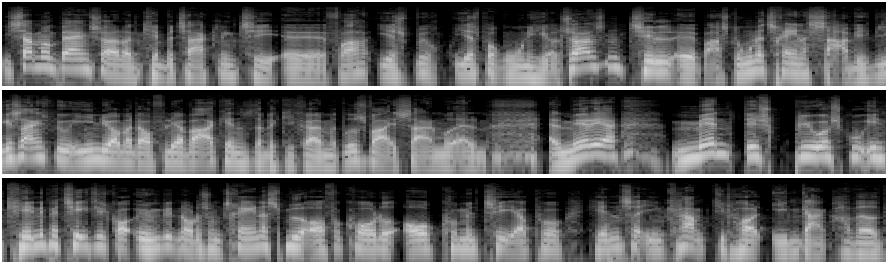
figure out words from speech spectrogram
I samme ombæring så er der en kæmpe takling til, øh, fra Jesper, Jesper Rune Herold Sørensen til øh, Barcelona-træner Savi. Vi kan sagtens blive enige om, at der var flere varekendelser, der gik Real Madrids vej i sejren mod Al Almeria, men det bliver sgu en kende patetisk og ynkeligt, når du som træner smider offerkortet og kommenterer på hændelser i en kamp, dit hold ikke engang har været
